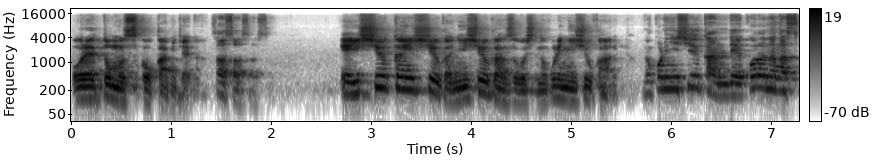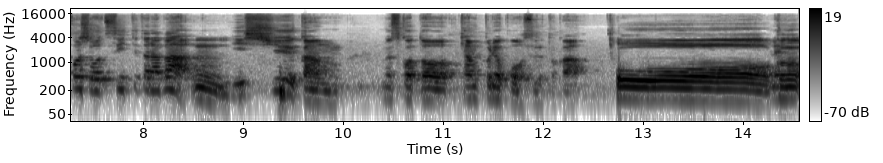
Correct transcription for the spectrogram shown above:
俺と息子かみたいな。そうそうそうそう。え、1週間1週間、2週間過ごして残り2週間ある。残り2週間でコロナが少し落ち着いてたらば、うん。1週間息子とキャンプ旅行をするとか、おー、ねこの、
